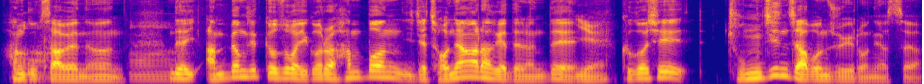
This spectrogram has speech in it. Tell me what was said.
한국 아. 사회는. 아. 근데 안병재 교수가 이거를 한번 이제 전향을 하게 되는데 예. 그것이 중진 자본주의론이었어요.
